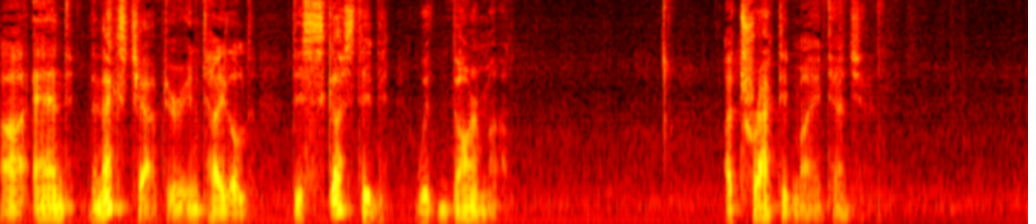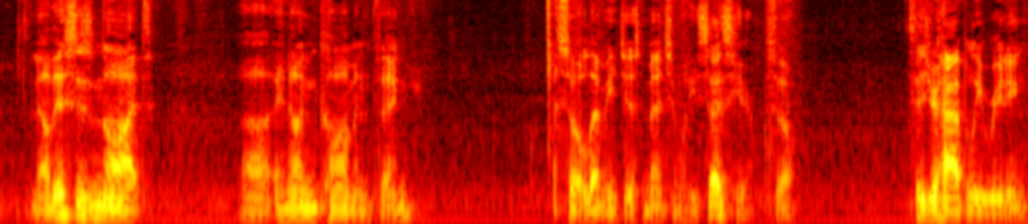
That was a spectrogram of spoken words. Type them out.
Uh, and the next chapter, entitled Disgusted with Dharma, attracted my attention. Now, this is not uh, an uncommon thing. So let me just mention what he says here. So, says you're happily reading,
